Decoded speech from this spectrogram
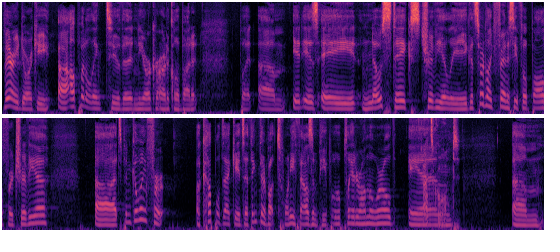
Very dorky. Uh, I'll put a link to the New Yorker article about it. But um, it is a no stakes trivia league. It's sort of like fantasy football for trivia. Uh, it's been going for a couple decades. I think there are about twenty thousand people who played around the world, and That's cool. um,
